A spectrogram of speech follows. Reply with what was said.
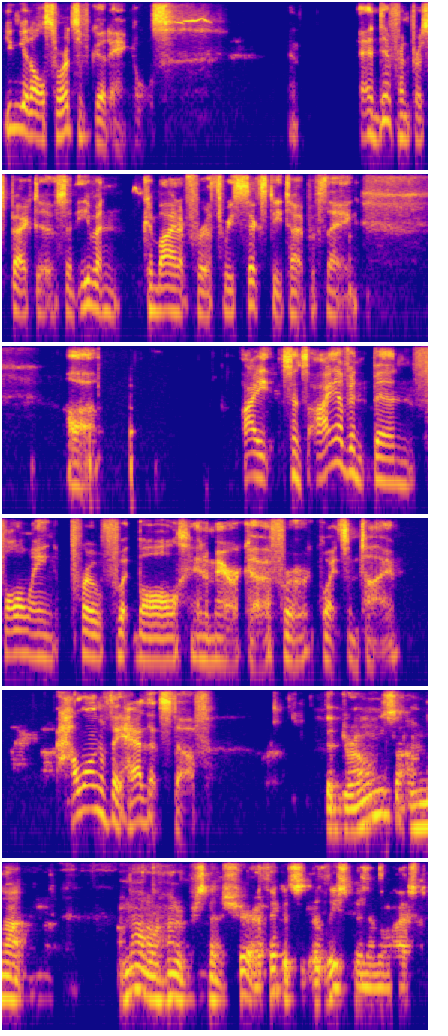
You can get all sorts of good angles and, and different perspectives, and even combine it for a 360 type of thing. Uh, I since I haven't been following pro football in America for quite some time. How long have they had that stuff? The drones, I'm not I'm not 100% sure. I think it's at least been in the last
